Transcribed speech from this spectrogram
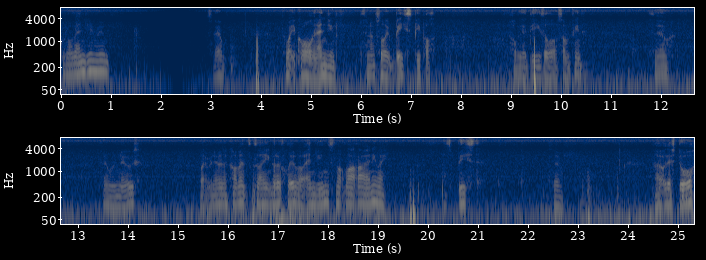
Good old engine room. So, it's what you call an engine. It's an absolute beast, people. Probably a diesel or something. So, if anyone knows, let me know in the comments because I ain't got a clue about engines, not like that anyway. That's a beast. So, out of this door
